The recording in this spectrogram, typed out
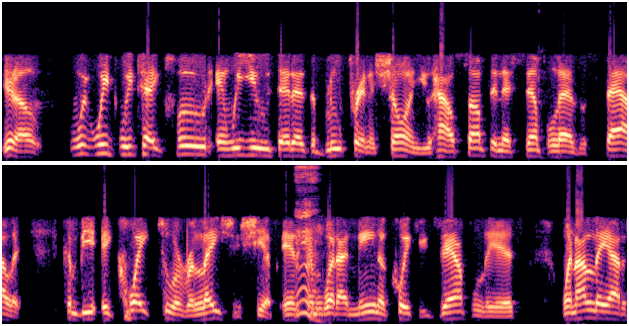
You know, we, we we take food and we use that as a blueprint of showing you how something as simple as a salad can be equate to a relationship. And, mm. and what I mean, a quick example is when I lay out a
